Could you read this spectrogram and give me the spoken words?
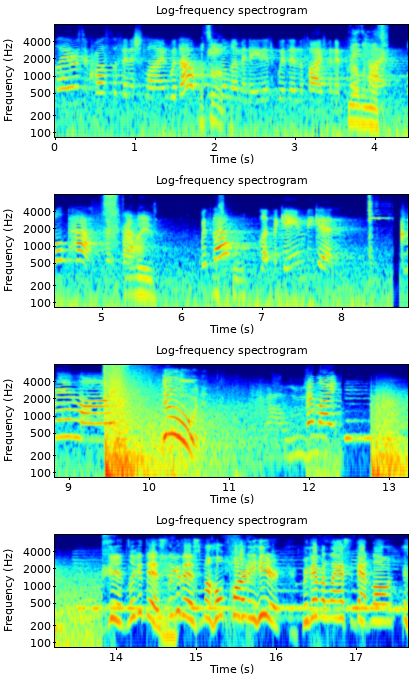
players who cross the finish line without What's being up? eliminated within the five-minute Nothing much. playtime will pass this Probably- round. With that, cool. let the game begin. Green light! Dude! Red light! Dude, look at this. Look at this. My whole party here. We never lasted that long.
